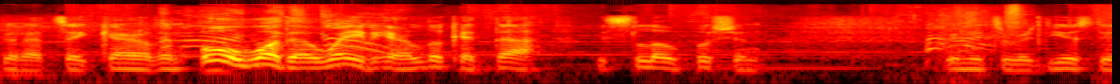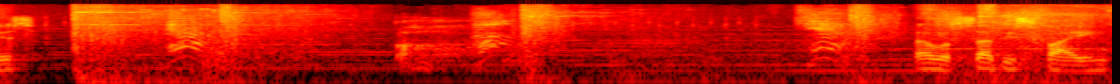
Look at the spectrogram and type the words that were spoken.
gonna take care of him. Oh, what a wave here, look at that. He's slow pushing. We need to reduce this. Oh. That was satisfying.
